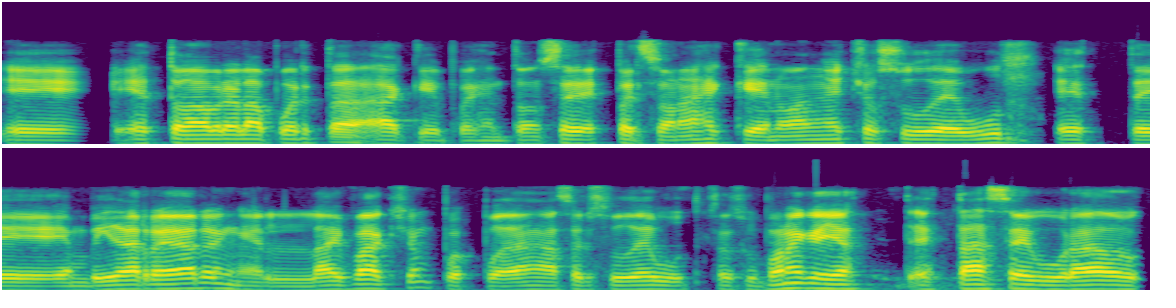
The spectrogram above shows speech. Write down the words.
eh, esto abre la puerta a que pues entonces personajes que no han hecho su debut este, en vida real en el live action pues puedan hacer su debut. Se supone que ya está asegurado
